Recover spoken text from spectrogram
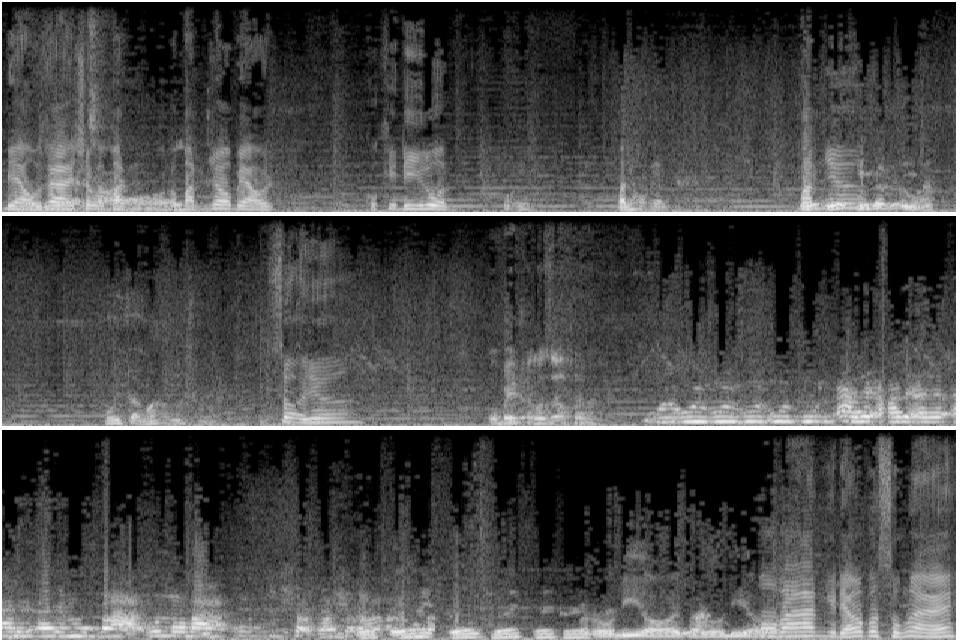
Bèo Ừ, ra cho nó bắn rồi? Nó bắn cho bèo Có khi đi luôn Bắn hộ em Bắn như úi, sợ quá. Úi, sợ sợ chứ cô bể nó có rớt hả ui ui ui ui ui ui. Ai đây ai đây ai đây ai đây ai đây mô bà. Ui mô bà. Ui sợ quá sợ quá. tới tới tới rồi đi rồi rồi đi rồi. Mò ban cái đéo con súng này.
